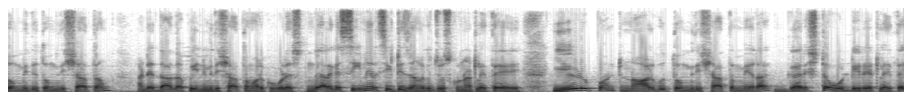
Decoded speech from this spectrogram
తొమ్మిది తొమ్మిది శాతం అంటే దాదాపు ఎనిమిది శాతం వరకు కూడా ఇస్తుంది. అలాగే సీనియర్ సిటిజన్లకు చూసుకున్నట్లయితే ఏడు పాయింట్ నాలుగు తొమ్మిది శాతం మేర గరిష్ట వడ్డీ రేట్లు అయితే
